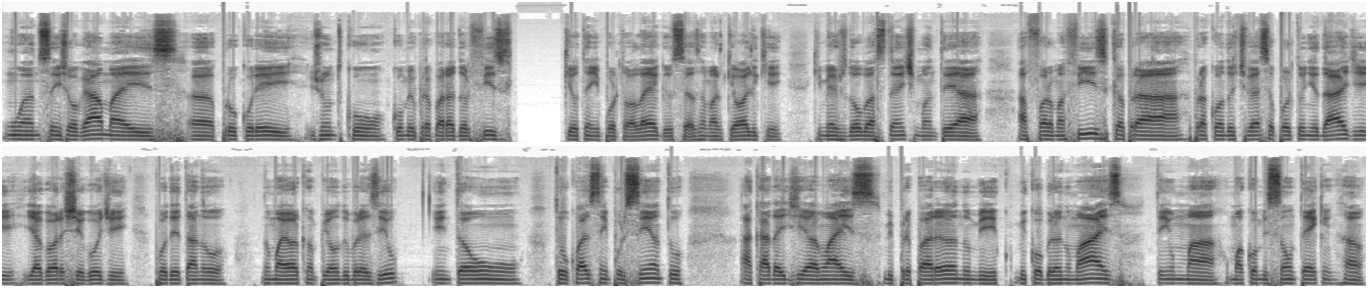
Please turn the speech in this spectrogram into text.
um ano sem jogar, mas uh, procurei, junto com o meu preparador físico que eu tenho em Porto Alegre, o César Marchioli, que, que me ajudou bastante a manter a, a forma física para quando eu tivesse a oportunidade e agora chegou de poder estar no, no maior campeão do Brasil. Então, estou quase 100% a cada dia mais me preparando, me, me cobrando mais. Tenho uma, uma comissão técnica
